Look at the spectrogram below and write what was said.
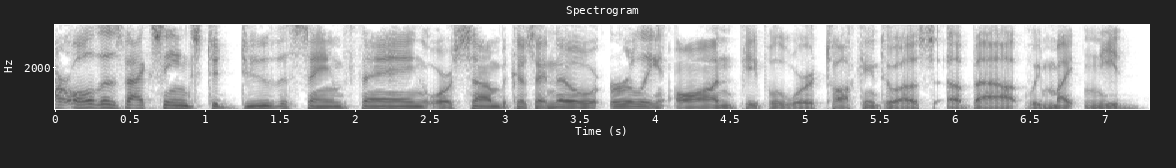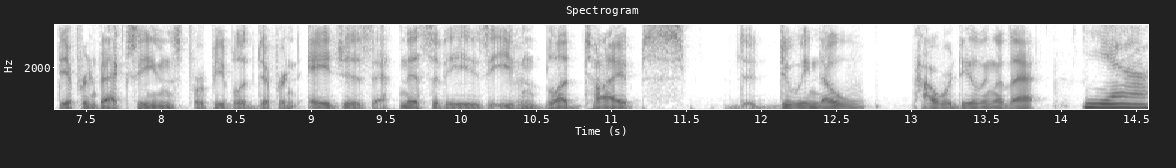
Are all those vaccines to do the same thing, or some? Because I know early on people were talking to us about we might need different vaccines for people of different ages, ethnicities, even blood types. do we know how we're dealing with that? Yeah.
